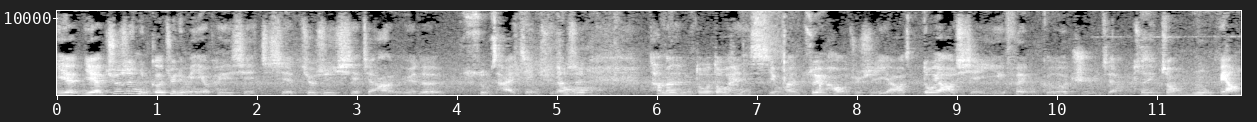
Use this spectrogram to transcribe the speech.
也也就是你歌剧里面也可以写写，就是写交响乐的素材进去，但是哦他们很多都很喜欢，最后就是也要都要写一份歌剧这样。最终目标。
